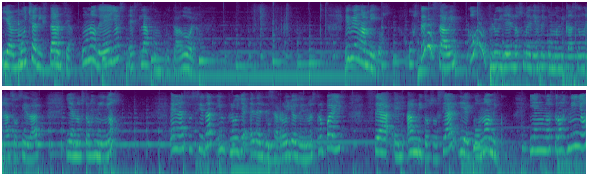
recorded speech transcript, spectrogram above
y a mucha distancia. Uno de ellos es la computadora. Y bien amigos, ¿ustedes saben cómo influyen los medios de comunicación en la sociedad y en nuestros niños? En la sociedad influye en el desarrollo de nuestro país, sea el ámbito social y económico. Y en nuestros niños,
